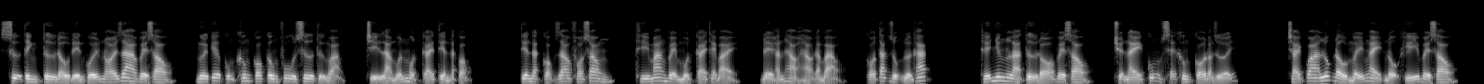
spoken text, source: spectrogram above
sự tình từ đầu đến cuối nói ra về sau, người kia cũng không có công phu sư tử ngoạm, chỉ là muốn một cái tiền đặt cọc. Tiền đặt cọc giao phó xong, thì mang về một cái thẻ bài, để hắn hảo hảo đảm bảo, có tác dụng lớn khác. Thế nhưng là từ đó về sau, chuyện này cũng sẽ không có đoạn dưới. Trải qua lúc đầu mấy ngày nộ khí về sau,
